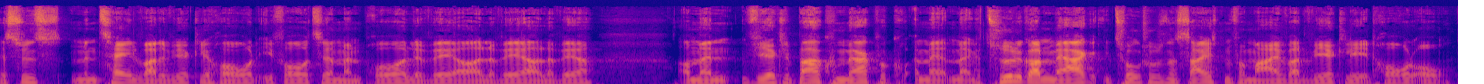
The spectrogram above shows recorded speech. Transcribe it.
jeg synes mentalt var det virkelig hårdt i forhold til, at man prøver at levere og levere og levere. Og man virkelig bare kunne mærke på, man, man kan tydeligt godt mærke, at i 2016 for mig var det virkelig et hårdt år.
